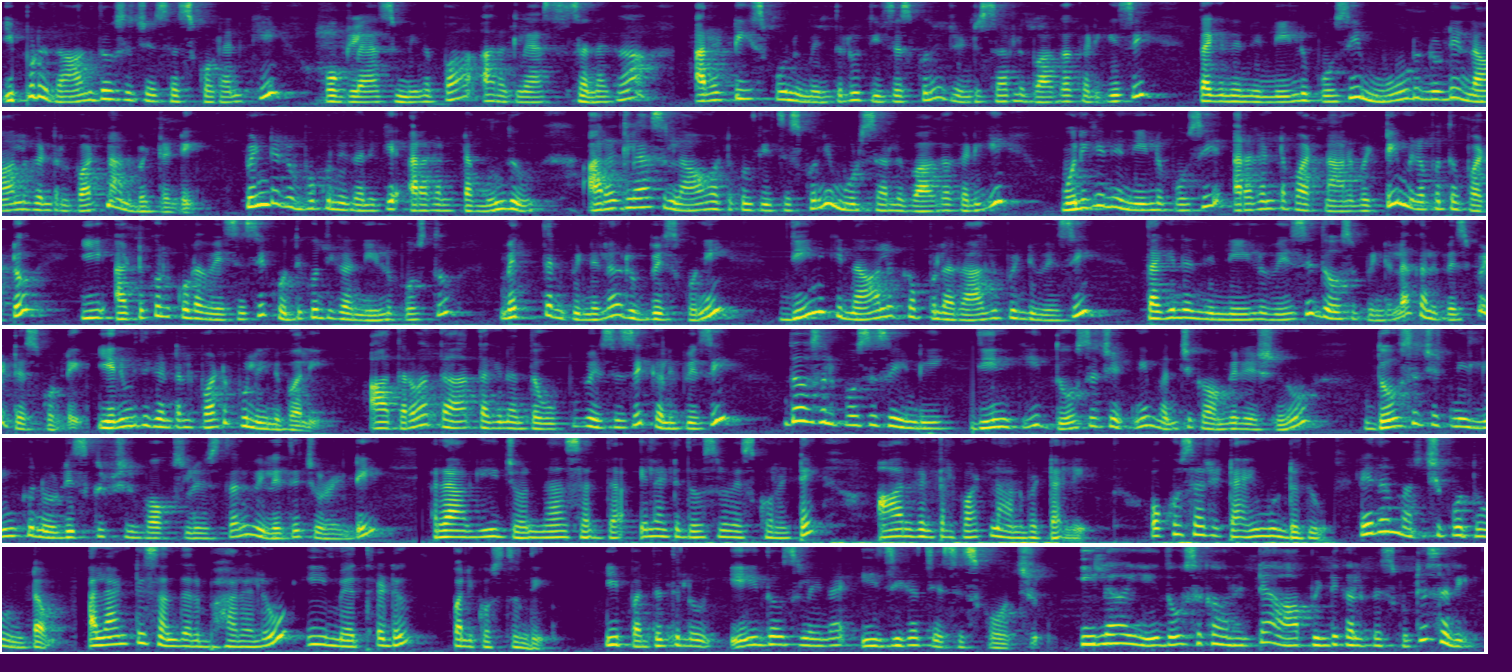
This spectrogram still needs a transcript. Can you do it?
ఇప్పుడు రాగి దోశ చేసేసుకోవడానికి ఒక గ్లాస్ మినప అర గ్లాస్ శనగ అర టీ స్పూన్ మెంతులు తీసేసుకుని రెండుసార్లు బాగా కడిగేసి తగినన్ని నీళ్ళు పోసి మూడు నుండి నాలుగు గంటల పాటు నానబెట్టండి. పిండి రుబ్బుకునే దానికి అరగంట ముందు అర గ్లాసు లావు అటుకులు తీసేసుకొని మూడుసార్లు బాగా కడిగి మునిగిన నీళ్ళు పోసి అరగంట పాటు నానబెట్టి మినపతో పాటు ఈ అటుకులు కూడా వేసేసి కొద్ది కొద్దిగా నీళ్ళు పోస్తూ మెత్తని పిండిలో రుబ్బేసుకొని దీనికి నాలుగు కప్పుల రాగి పిండి వేసి తగినన్ని నీళ్ళు వేసి దోశ పిండిలా కలిపేసి పెట్టేసుకోండి. ఎనిమిది గంటల పాటు పులినివ్వాలి ఆ తర్వాత తగినంత ఉప్పు వేసేసి కలిపేసి దోశలు పోసేసేయండి. దీనికి దోశ చట్నీ మంచి కాంబినేషను. దోశ చట్నీ లింకును డిస్క్రిప్షన్ బాక్స్లో ఇస్తాను. వీలైతే చూడండి. రాగి జొన్న సద్ద ఇలాంటి దోశలు వేసుకోవాలంటే ఆరు గంటల పాటు నానబెట్టాలి. ఒక్కోసారి టైం ఉండదు. లేదా మర్చిపోతూ ఉంటాం. అలాంటి సందర్భాలలో ఈ మెథడ్ పనికొస్తుంది. ఈ పద్ధతిలో ఏ దోశలైనా ఈజీగా చేసేసుకోవచ్చు. ఇలా ఏ దోశ కావాలంటే ఆ పిండి కలిపేసుకుంటే సరి.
